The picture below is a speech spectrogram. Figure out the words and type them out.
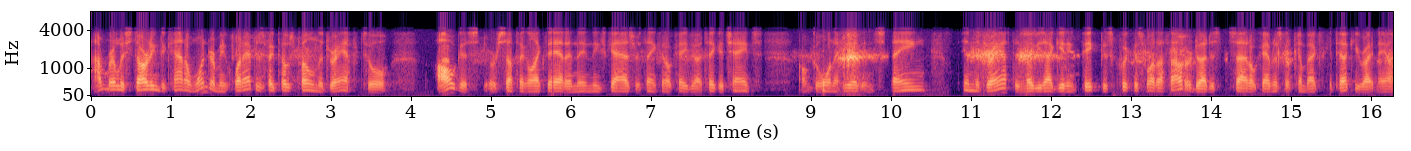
I'm really starting to kind of wonder. I mean, what happens if they postpone the draft till August or something like that, and then these guys are thinking, okay, do I take a chance on going ahead and staying in the draft and maybe not getting picked as quick as what I thought, or do I just decide, okay, I'm just going to come back to Kentucky right now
